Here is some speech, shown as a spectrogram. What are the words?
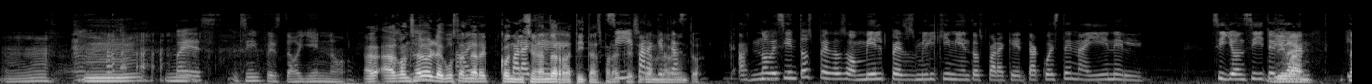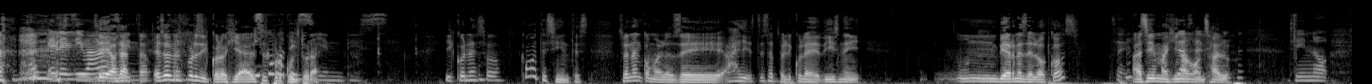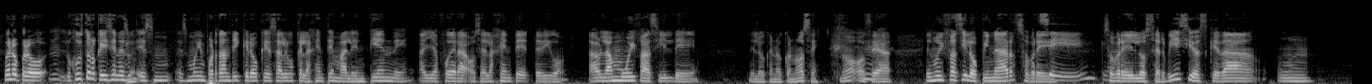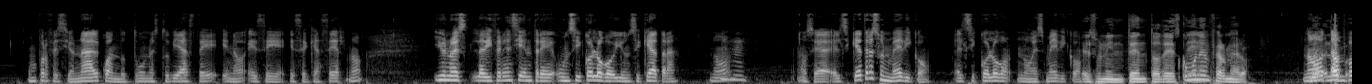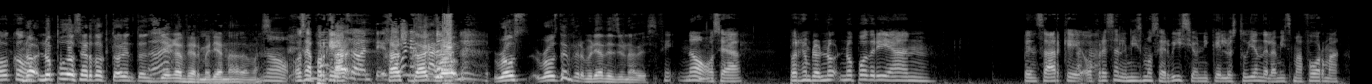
Mm, mm, Pues sí, pues oye, no. a, a Gonzalo le gusta Ay, andar para condicionando que- ratitas para sí, que para sigan que el te evento. a 900 pesos o 1000 pesos, 1500 para que te acuesten ahí en el silloncito y Diván. digan, en el diván. Sí, o sea, eso no es por psicología, ¿Y eso es cómo por te cultura. sientes? Y con eso, ¿cómo te sientes? Suenan como los de, ay, esta esa película de Disney, Un Viernes de Locos. sí. Así imagino a sé. Gonzalo. Sí, no. Bueno, pero justo lo que dicen es, es, es muy importante y creo que es algo que la gente malentiende allá afuera. O sea, la gente, te digo, habla muy fácil de, de lo que no conoce, ¿no? O sea, es muy fácil opinar sobre, Sí, claro. sobre los servicios que da un, un profesional cuando tú no estudiaste, ¿no? Ese, ese quehacer, ¿no? Y uno es la diferencia entre un psicólogo y un psiquiatra, ¿no? O sea, el psiquiatra es un médico, el psicólogo no es médico. Es un intento de, es como un enfermero. No, tampoco. No, no pudo ser doctor, entonces Ah. llega a enfermería nada más. No, o sea, porque... Ha- hashtag ro- roast, roast de enfermería desde una vez. Sí, no, o sea, por ejemplo, no, no podrían pensar que Ajá. ofrecen el mismo servicio ni que lo estudian de la misma forma.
